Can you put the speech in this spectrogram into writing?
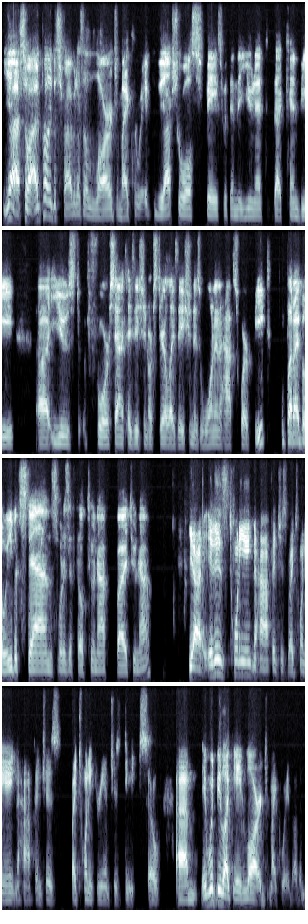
Yeah, so I'd probably describe it as a large microwave. The actual space within the unit that can be uh, used for sanitization or sterilization is one and a half square feet. But I believe it stands, what is it, Phil, two and a half by two and a half? Yeah, it is 28 and a half inches by 28 and a half inches by 23 inches deep. So um, it would be like a large microwave oven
